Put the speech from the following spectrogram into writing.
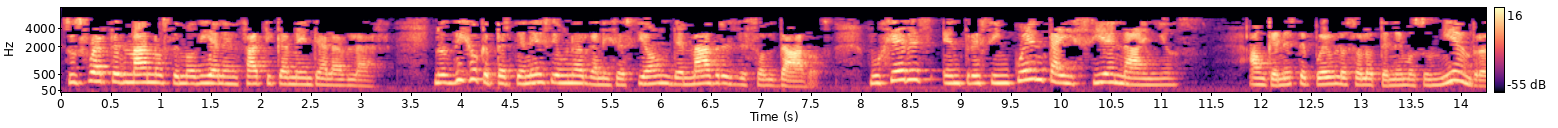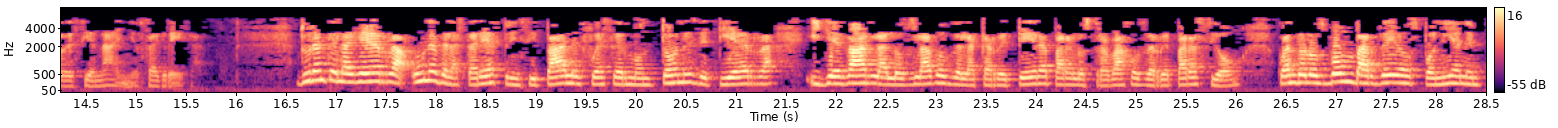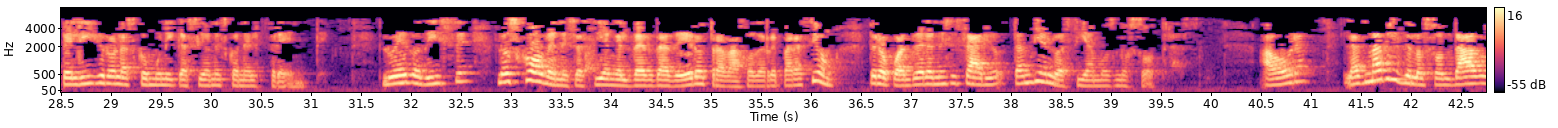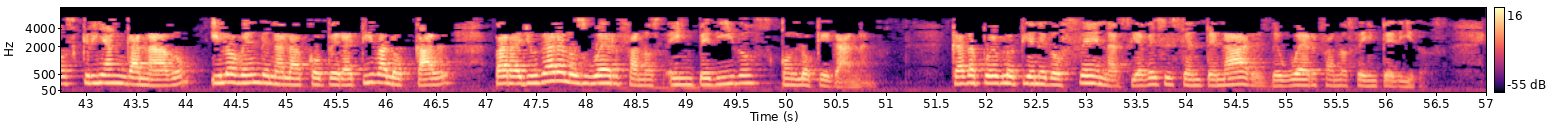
Sus fuertes manos se movían enfáticamente al hablar. Nos dijo que pertenece a una organización de madres de soldados, mujeres entre 50 y 100 años, aunque en este pueblo solo tenemos un miembro de 100 años, agrega. Durante la guerra, una de las tareas principales fue hacer montones de tierra y llevarla a los lados de la carretera para los trabajos de reparación, cuando los bombardeos ponían en peligro las comunicaciones con el frente. Luego dice, los jóvenes hacían el verdadero trabajo de reparación, pero cuando era necesario también lo hacíamos nosotras. Ahora las madres de los soldados crían ganado y lo venden a la cooperativa local para ayudar a los huérfanos e impedidos con lo que ganan. Cada pueblo tiene docenas y a veces centenares de huérfanos e impedidos.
